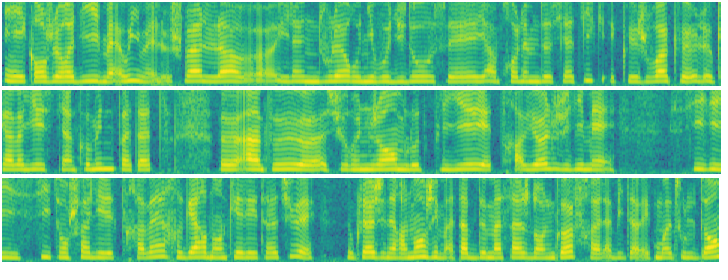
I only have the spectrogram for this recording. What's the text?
Et quand je leur ai dit, mais oui, mais le cheval, là, euh, il a une douleur au niveau du dos, c'est un problème de sciatique, et que je vois que le cavalier se tient comme une patate, euh, un peu euh, sur une jambe, l'autre pliée et traviole, je lui dis, mais si, si ton cheval il est de travers, regarde dans quel état tu es. Donc là, généralement, j'ai ma table de massage dans le coffre, elle habite avec moi tout le temps.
